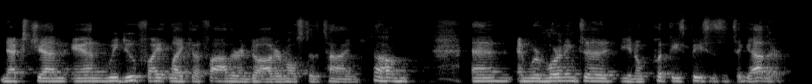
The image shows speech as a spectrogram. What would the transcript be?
next gen, and we do fight like a father and daughter most of the time. Um, and and we're learning to you know put these pieces together.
